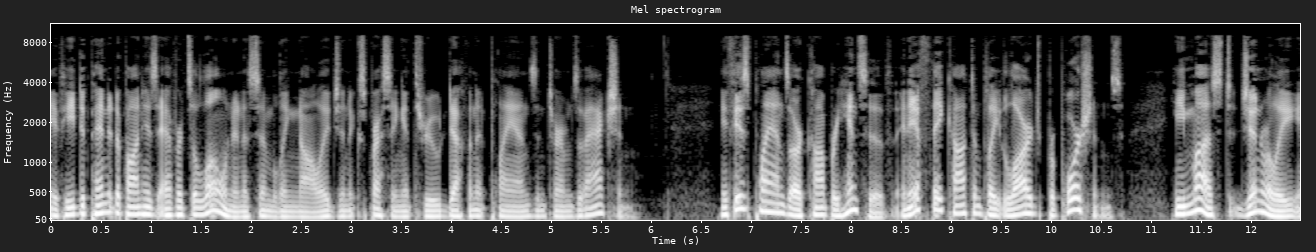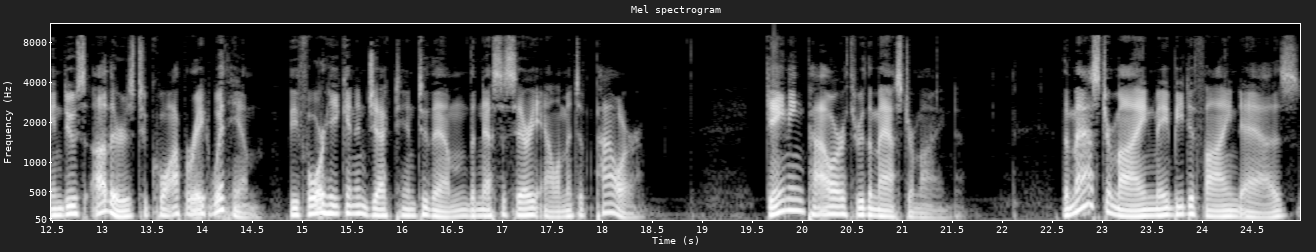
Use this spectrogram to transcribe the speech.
if he depended upon his efforts alone in assembling knowledge and expressing it through definite plans in terms of action. If his plans are comprehensive, and if they contemplate large proportions, he must generally induce others to cooperate with him before he can inject into them the necessary element of power. Gaining power through the mastermind. The mastermind may be defined as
